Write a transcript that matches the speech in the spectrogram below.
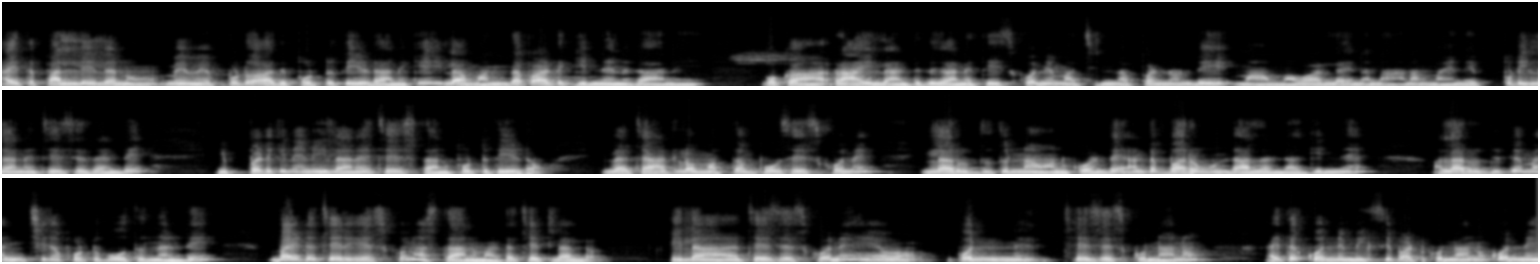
అయితే పల్లీలను మేము ఎప్పుడూ అది పొట్టు తీయడానికి ఇలా మందపాటి గిన్నెను కానీ ఒక రాయి లాంటిది కానీ తీసుకొని మా చిన్నప్పటి నుండి మా అమ్మ వాళ్ళైన నానమ్మ అయినా ఎప్పుడు ఇలానే చేసేదండి. ఇప్పటికీ నేను ఇలానే చేస్తాను పొట్టు తీయడం. ఇలా చాట్లో మొత్తం పోసేసుకొని ఇలా రుద్దుతున్నాం అనుకోండి అంటే బరువు ఉండాలండి ఆ గిన్నె. అలా రుద్దితే మంచిగా పొట్టు పోతుందండి. బయట చెరిగేసుకొని వస్తాను అనమాట చెట్లల్లో. ఇలా చేసేసుకొని కొన్ని చేసేసుకున్నాను. అయితే కొన్ని మిక్సీ పట్టుకున్నాను కొన్ని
